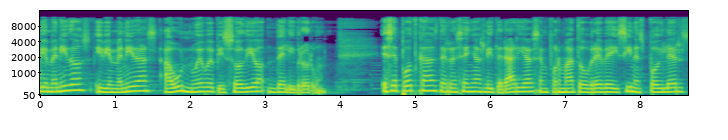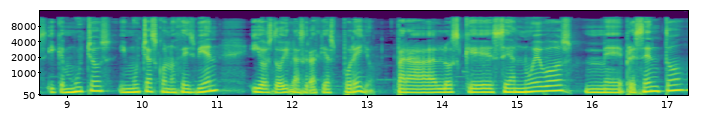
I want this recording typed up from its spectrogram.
Bienvenidos y bienvenidas a un nuevo episodio de Librorum. Ese podcast de reseñas literarias en formato breve y sin spoilers y que muchos y muchas conocéis bien y os doy las gracias por ello. Para los que sean nuevos, me presento,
